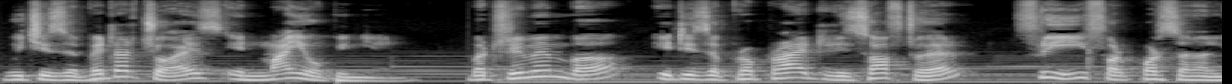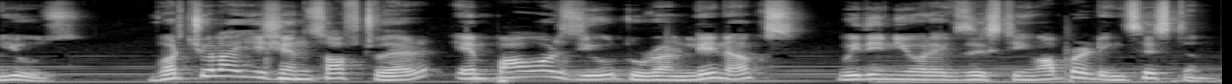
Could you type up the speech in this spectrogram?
which is a better choice in my opinion. But remember, it is a proprietary software free for personal use. Virtualization software empowers you to run Linux within your existing operating system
